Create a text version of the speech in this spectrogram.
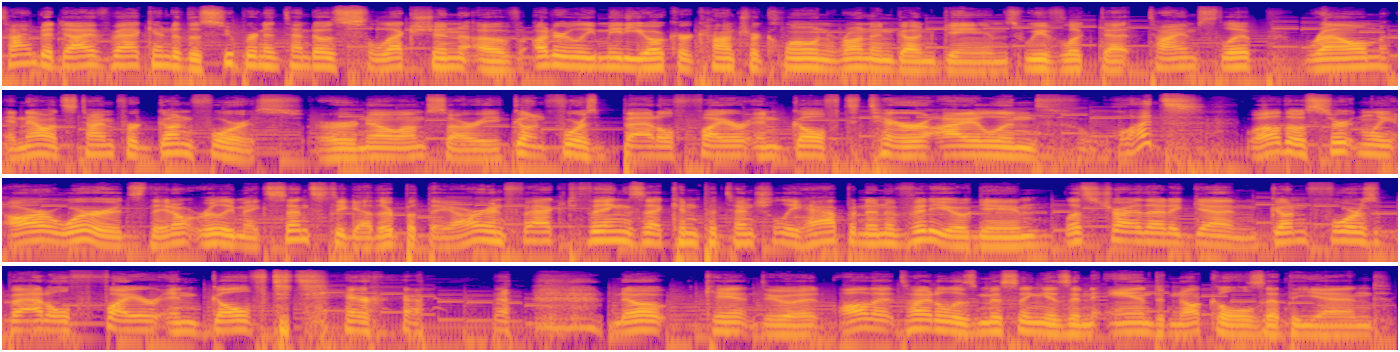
Time to dive back into the Super Nintendo's selection of utterly mediocre Contra clone run and gun games. We've looked at Time Slip, Realm, and now it's time for Gun Force. Or no, I'm sorry, Gun Force Battle Fire Engulfed Terror Island. What? Well, those certainly are words. They don't really make sense together, but they are in fact things that can potentially happen in a video game. Let's try that again. Gun Force Battle Fire Engulfed Terror. nope, can't do it. All that title is missing is an and knuckles at the end.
